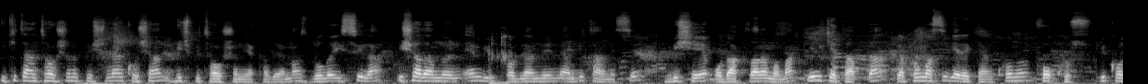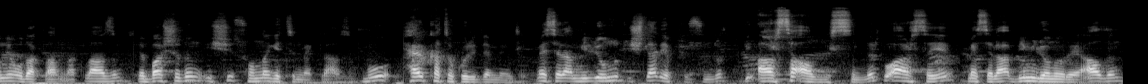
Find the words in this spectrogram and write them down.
iki tane tavşanın peşinden koşan hiçbir tavşanı yakalayamaz. Dolayısıyla iş adamlarının en büyük problemlerinden bir tanesi bir şeye odaklanamamak. İlk etapta yapılması gereken konu fokus. Bir konuya odaklanmak lazım ve başladığın işi sonuna getirmek lazım. Bu her kategoride mevcut. Mesela milyonluk işler yapıyorsundur. Bir arsa almışsındır. Bu arsayı mesela 1 milyon oraya aldın,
